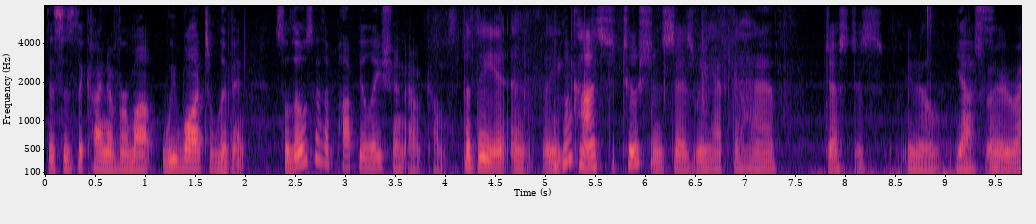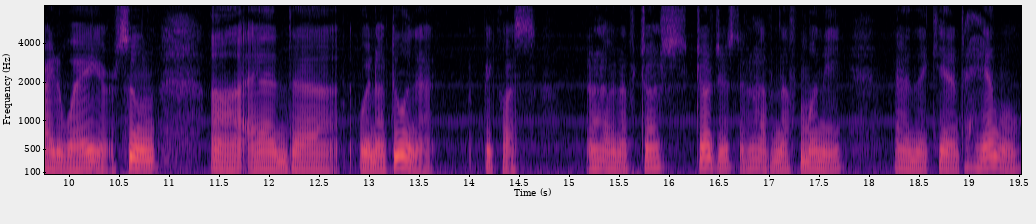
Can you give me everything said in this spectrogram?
This is the kind of Vermont we want to live in. So those are the population outcomes. But the uh, the Mm-hmm. Constitution says we have to have justice, you know, Yes. right away or soon, uh, and uh, we're not doing that because they don't have enough judges, they don't have enough money, and they can't handle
